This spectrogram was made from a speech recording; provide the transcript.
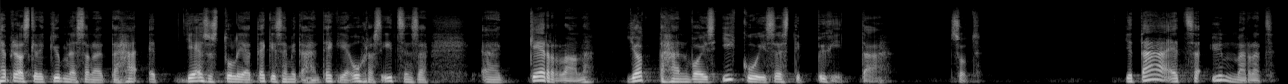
Hebrealaiskirja 10 sanoi, että, hän, että Jeesus tuli ja teki se, mitä hän teki ja uhrasi itsensä äh, kerran, jotta hän voisi ikuisesti pyhittää sut. Ja tämä, että sä ymmärrät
